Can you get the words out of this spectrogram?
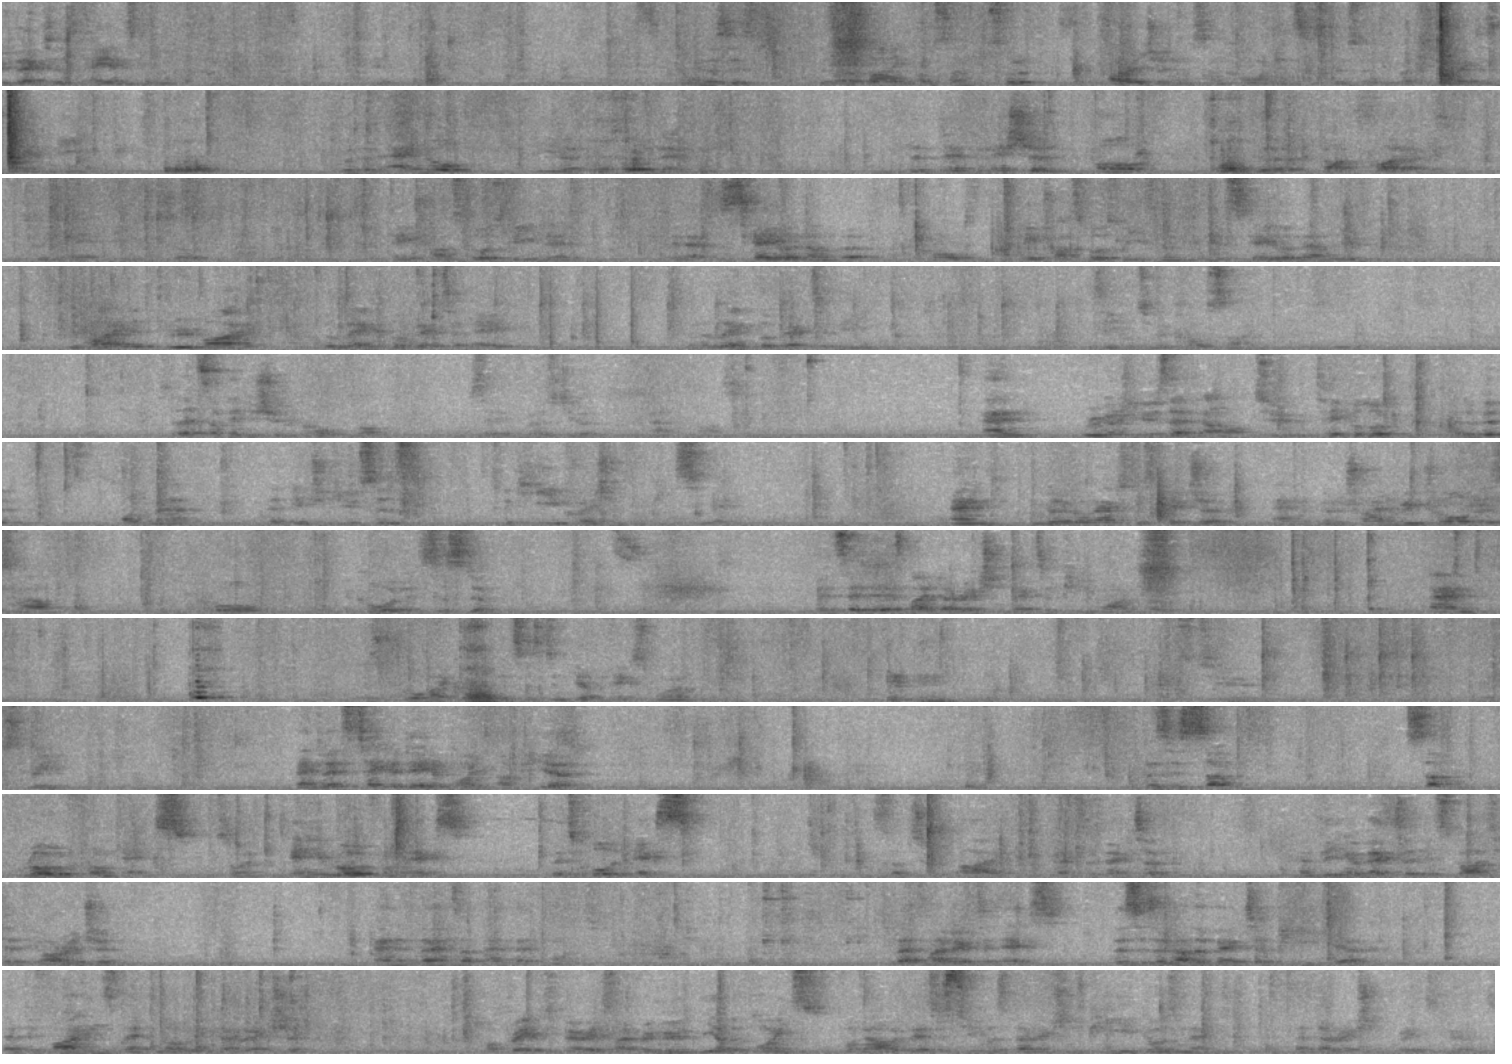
two vectors, A and B. And this is this is starting from some sort of origin, some coordinate system. So you've got two vectors A and B with an angle theta between them. The definition of the dot product between A and B, so A transpose B then, okay, that's a scalar number called A transpose B is going to give you a scalar value divided through by the length of vector A and the length of vector B is equal to the cosine. So that's something you should recall from, say, first year math class. And we're going to use that now to take a look at a bit of math that introduces the key equation from PCA. And I'm going to go back to this picture, and I'm going to try and redraw this now for a coordinate system. Let's say there's my direction vector P1. And let's draw my coordinate system here, x1, x2, x3. And let's take a data point up here. This is some, some row from x. So any row from x, let's call it x subscript i, that's a vector. And being a vector, it starts at the origin, and it lands up at that point. So that's my vector x. This is another vector p here that defines that loading direction of greatest variance. I've removed the other points for now, but let's assume this direction p goes in that, that direction of greatest variance.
